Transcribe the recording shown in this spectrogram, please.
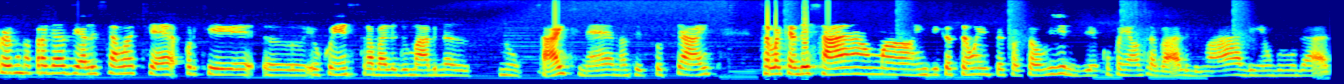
perguntar para a Gaziela se ela quer, porque uh, eu conheço o trabalho do MAB nas, no site, né, nas redes sociais, se ela quer deixar uma indicação aí para o pessoal que está ouvindo, de acompanhar o trabalho do MAB em algum lugar.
